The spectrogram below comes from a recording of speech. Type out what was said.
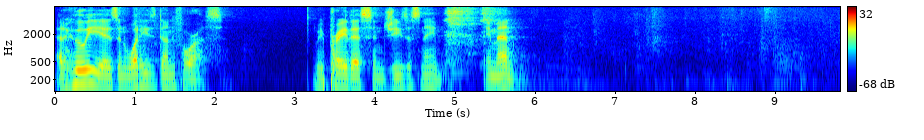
at who He is and what He's done for us. We pray this in Jesus' name. Amen.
